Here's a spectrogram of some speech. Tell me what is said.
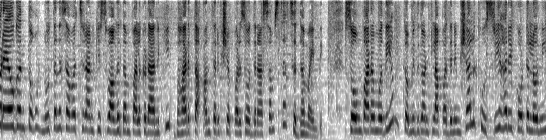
ప్రయోగంతో నూతన సంవత్సరానికి స్వాగతం పలకడానికి భారత అంతరిక్ష పరిశోధనా సంస్థ సిద్ధమైంది. సోమవారం ఉదయం తొమ్మిది గంటల పది నిమిషాలకు శ్రీహరికోటలోని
